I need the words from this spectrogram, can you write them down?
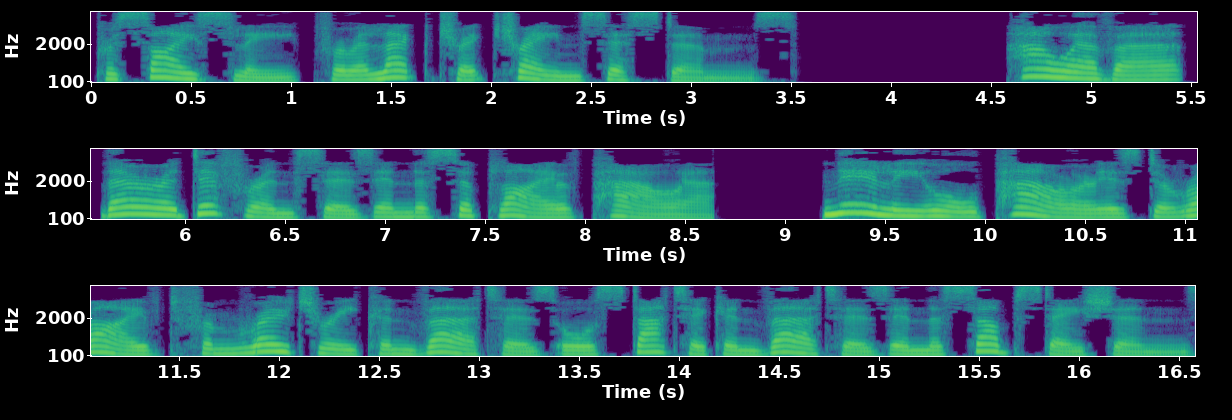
precisely for electric train systems. However, there are differences in the supply of power. Nearly all power is derived from rotary converters or static inverters in the substations,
